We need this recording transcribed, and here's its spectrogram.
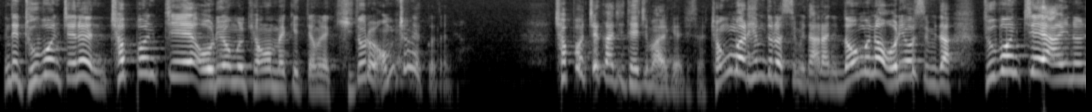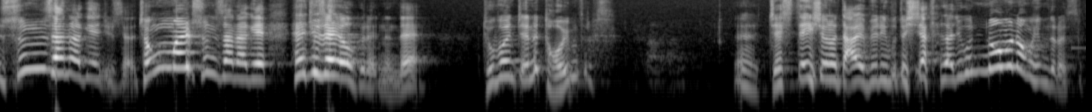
근데 두 번째는 첫 번째 어려움을 경험했기 때문에 기도를 엄청 했거든요. 첫 번째까지 되지 말게 해주세요. 정말 힘들었습니다. 하나님 너무나 어려웠습니다. 두 번째 아이는 순산하게 해주세요. 정말 순산하게 해주세요. 그랬는데 두 번째는 더 힘들었어요. 네, 제스테이션을 다이비리부터 시작해가지고 너무너무 힘들었어요.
